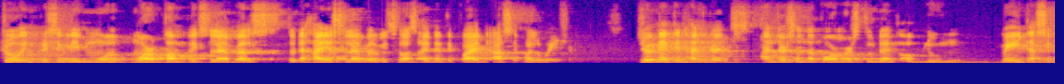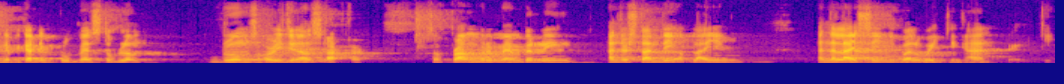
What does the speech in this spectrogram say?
through increasingly more, more complex levels to the highest level which was identified as evaluation. During 1900s, Anderson, the former student of Bloom, made a significant improvements to Bloom, Bloom's original structure. So from remembering understanding, applying, analyzing, evaluating, and creating.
